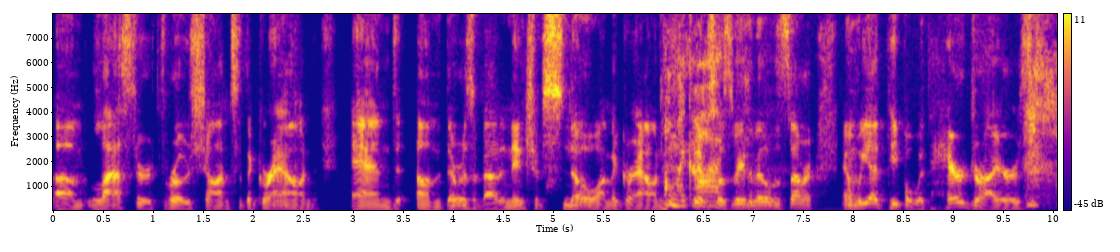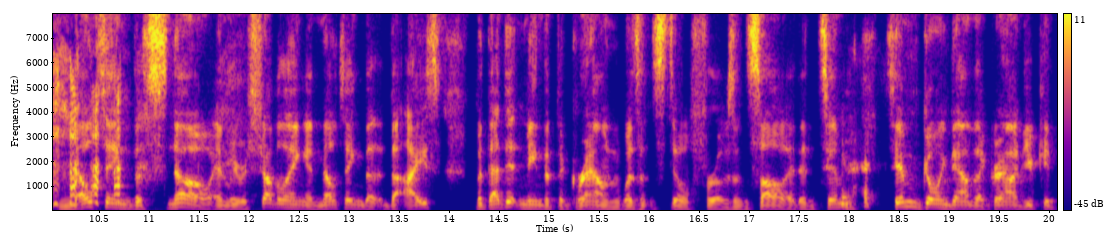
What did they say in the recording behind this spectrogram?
um, Lassiter throws Sean to the ground, and um, there was about an inch of snow on the ground. Oh my god! it was supposed to be in the middle of the summer, and we had people with hair dryers melting the snow, and we were shoveling and melting the the ice but that didn't mean that the ground wasn't still frozen solid and tim tim going down the ground you could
